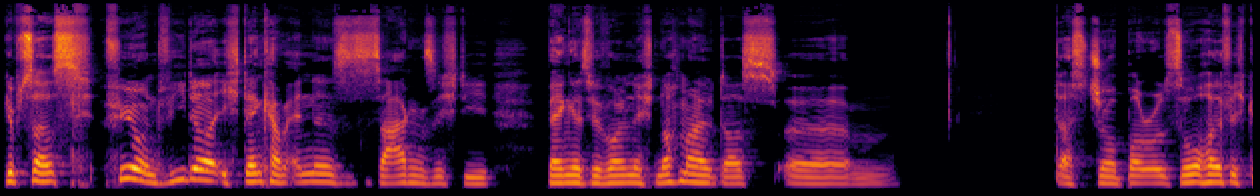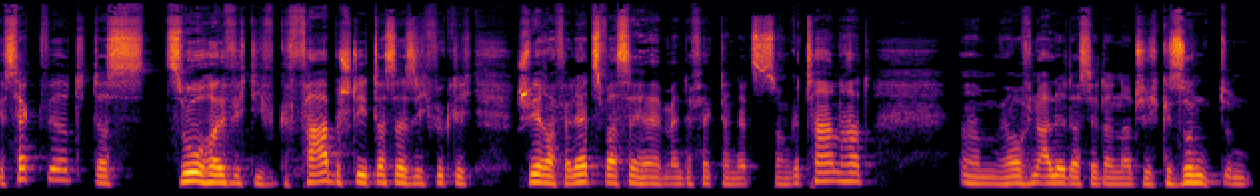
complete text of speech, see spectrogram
gibt's das für und wieder. Ich denke, am Ende sagen sich die Bengals, wir wollen nicht nochmal das ähm, dass Joe Burrow so häufig gesackt wird, dass so häufig die Gefahr besteht, dass er sich wirklich schwerer verletzt, was er im Endeffekt dann letzte Saison getan hat. Ähm, wir hoffen alle, dass er dann natürlich gesund und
